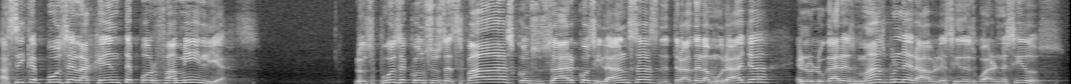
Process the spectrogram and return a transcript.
Así que puse a la gente por familias. Los puse con sus espadas, con sus arcos y lanzas detrás de la muralla, en los lugares más vulnerables y desguarnecidos.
